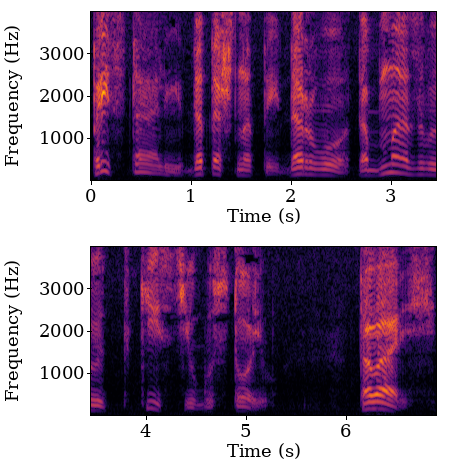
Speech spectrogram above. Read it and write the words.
Пристали до тошноты, до рвот, обмазывают кистью густою. Товарищ,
